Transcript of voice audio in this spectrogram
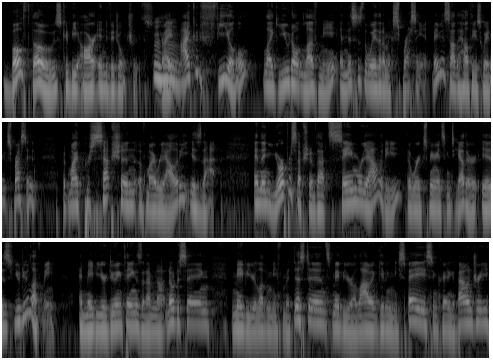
Both those could be our individual truths, mm-hmm. right? I could feel like you don't love me, and this is the way that I'm expressing it. Maybe it's not the healthiest way to express it, but my perception of my reality is that. And then your perception of that same reality that we're experiencing together is you do love me. And maybe you're doing things that I'm not noticing. Maybe you're loving me from a distance. Maybe you're allowing, giving me space and creating a boundary.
